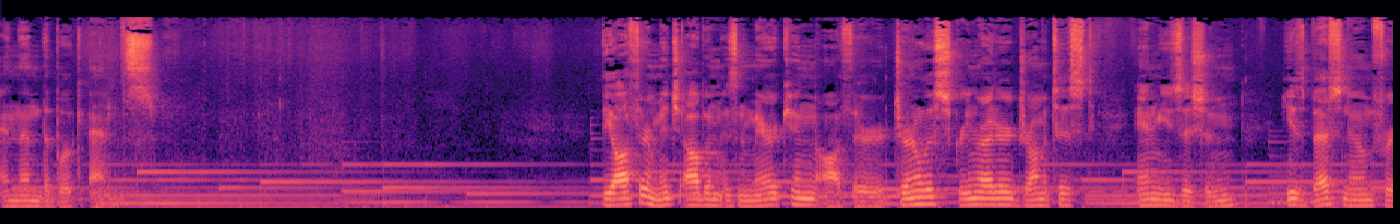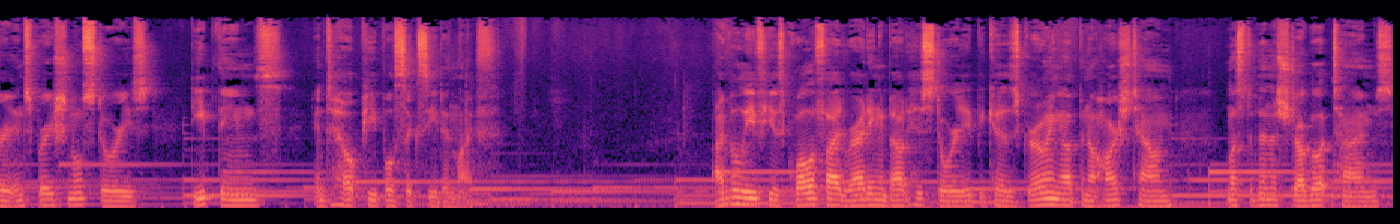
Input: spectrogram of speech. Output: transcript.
and then the book ends. The author, Mitch Albom, is an American author, journalist, screenwriter, dramatist, and musician. He is best known for inspirational stories deep themes, and to help people succeed in life. I believe he is qualified writing about his story because growing up in a harsh town must have been a struggle at times,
